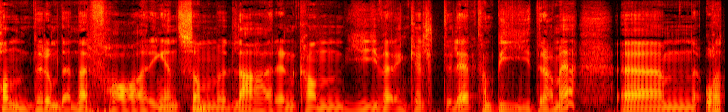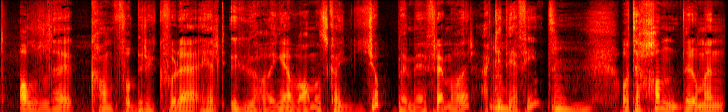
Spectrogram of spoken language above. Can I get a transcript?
handler om den erfaringen som Mm. læreren kan gi hver enkelt elev, kan bidra med. um, og at alle kan få bruk for det, helt uavhengig av hva man skal jobbe med fremover. Er ikke Mm. det fint? Mm. Og at det handler om en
